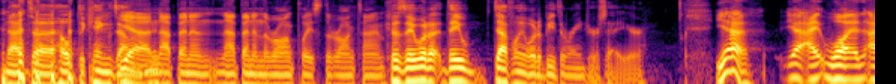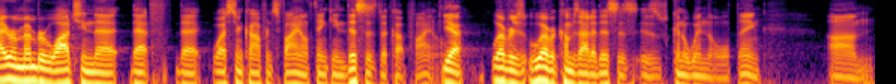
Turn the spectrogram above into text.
not uh, helped the Kings out. Yeah, not been in not been in the wrong place at the wrong time. because they would they definitely would have beat the Rangers that year. Yeah, yeah. I well, and I remember watching that that that Western Conference final, thinking this is the Cup final. Yeah. whoever's whoever comes out of this is is going to win the whole thing. Um,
